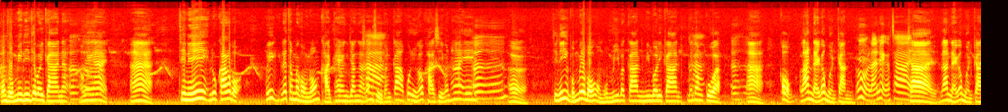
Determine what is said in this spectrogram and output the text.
ของผมมีดีที่บริการนะอ่าฮะ เอาง่ายๆอ่าทีนี้ลูกค้าก็บอกเฮ้ยแล้วทำไมของน้องขายแพงจังอะตั้งค่ะสี่พันเก้าคนอื่นเขาขายสี่พันห้าเอง เออ เออทีนี้ผมไม่ได้บอกว่าของผมมีประกันมีบริการไม่ต้องกลัวเอออ่า เขาบอกร้านไหนก็เหมือนกันเออร้านไหนก็ใช่ใช่ร้านไหนก็เหมือนกัน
